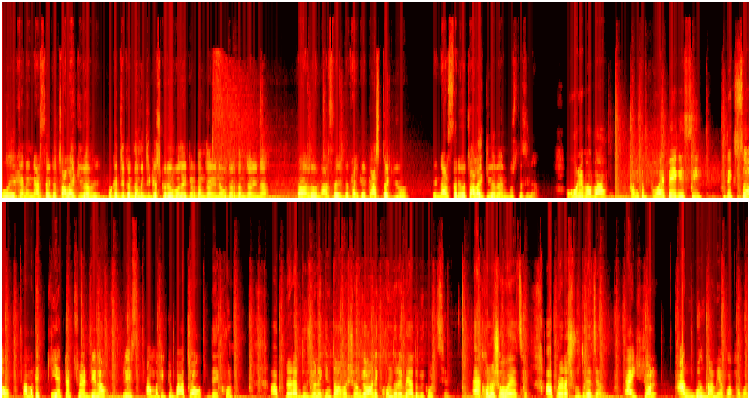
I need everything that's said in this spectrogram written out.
ও এখানে নার্সারিটা চালায় কীভাবে? ওকে যেটার দামে জিজ্ঞেস করে ও বলে এটার দাম জানি না ওটার দাম জানি না। তাহলে ও নার্সারিতে থাকে কাজটা কি ওর? এই নার্সারি ও চালায় কীভাবে আমি বুঝতেছি না। ওরে বাবা আমি তো ভয় পেয়ে গেছি। দেখছ আমাকে কি একটা থ্রেড দিল? প্লিজ আমাকে একটু বাঁচাও। দেখুন আপনারা দুজনে কিন্তু আমার সঙ্গে অনেকক্ষণ ধরে বেয়াদবি করছেন। এখনও সময় আছে আপনারা শুধরে যান। এই শোন আঙ্গুল নামিয়ে কথা বল।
